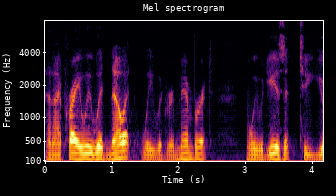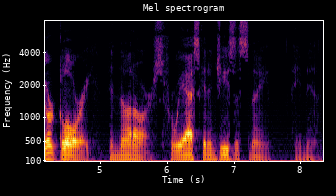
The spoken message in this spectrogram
and I pray we would know it, we would remember it, and we would use it to your glory and not ours. For we ask it in Jesus' name. Amen.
